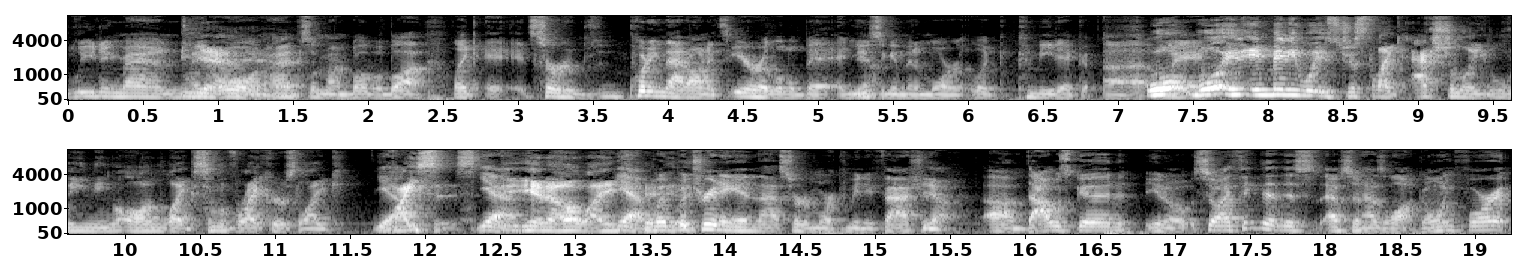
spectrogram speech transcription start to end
leading man type Yeah, and yeah. handsome and blah blah blah like it, it's sort of putting that on its ear a little bit and Yeah. using him in a more like comedic uh Well, way. well, in, in many ways, just like actually leaning on like some of Riker's like Yeah. vices. Yeah. you know, like yeah but, but treating it in that sort of more comedic fashion Yeah. um, that was good you know so i think that this episode has a lot going for it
